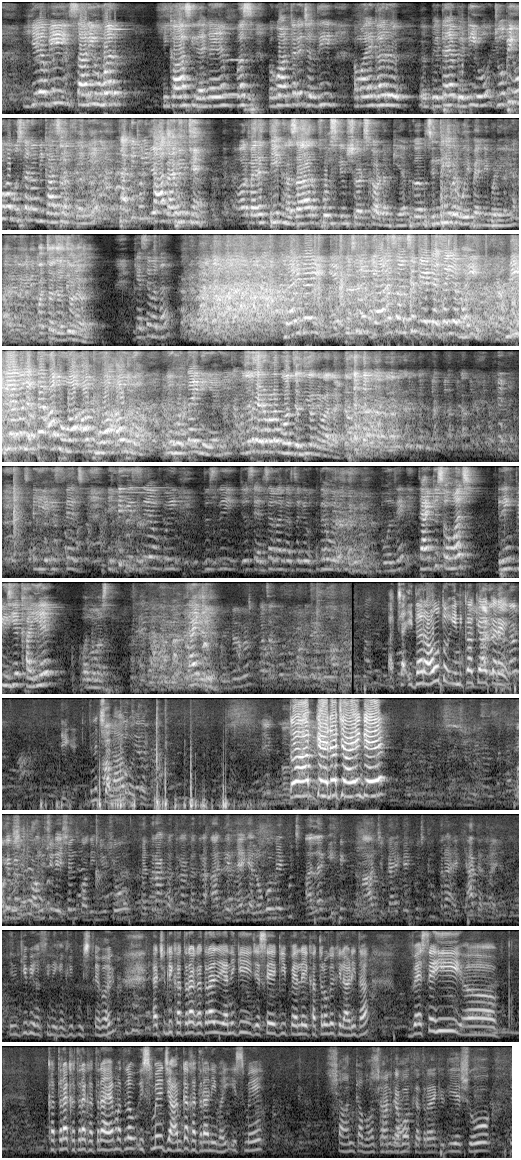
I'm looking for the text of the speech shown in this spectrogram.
ये अभी सारी उम्र विकास ही रह गए हैं। बस भगवान करे जल्दी हमारे घर बेटा या बेटी हो जो भी हो हम उसका नाम विकास रख देंगे ताकि थोड़ी बात थी। और मैंने तीन हज़ार फुल स्लीव शर्ट्स का ऑर्डर किया बिकॉज़ ज़िंदगी भर वही पहननी पड़ेगी। अरे नहीं, नहीं, बच्चा जल्दी होने वाला है। कैसे बता? नहीं नहीं ये पिछले 11 साल से पेट ऐसा ही है भाई। मीडिया को लगता है अब हुआ अब हुआ अब हुआ। ये होता ही नहीं है। मुझे लगा ये वाला बहुत जल्दी होने वाला है। चलिए इससे हम कोई दूसरी जो सेंसर ना कर सके मतलब वो बोल दे। Thank you so much drink पीजिए खाइए और नमस्ते। थैंक यू अच्छा इधर आऊँ तो इनका क्या करें? कितने चलाक हो। तुम तो आप कहना चाहेंगे okay ma'am congratulation for the new show खतरा खतरा खतरा. आखिर है क्या? लोगों में कुछ अलग ही आ चुका है कि कुछ खतरा है? क्या खतरा है? इनकी भी हँसी निकल की पूछते वक्त एक्चुअली खतरा खतरा यानी कि जैसे कि पहले खतरों के खिलाड़ी था वैसे ही खतरा खतरा खतरा है। मतलब इसमें जान का खतरा नहीं भाई इसमें शान का बहुत शान का बहुत खतरा है क्योंकि ये शो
